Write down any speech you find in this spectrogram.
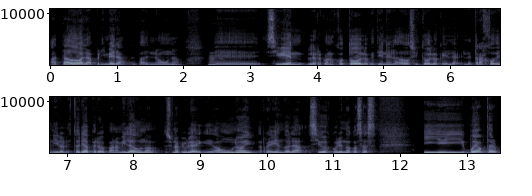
atado a la primera, El Padrino 1. Ujú. Eh, si bien le reconozco todo lo que tiene la 2 y todo lo que le, le trajo De Niro a la historia, pero para mí la 1 es una película que aún hoy, reviéndola, sigo descubriendo cosas. Y voy a optar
